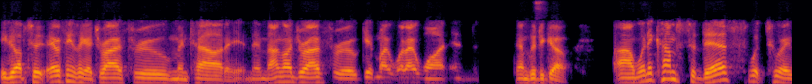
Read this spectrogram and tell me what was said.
you go up to everything's like a drive-through mentality, and then I'm going to drive through, get my what I want, and I'm good to go. Uh, when it comes to this, what to a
